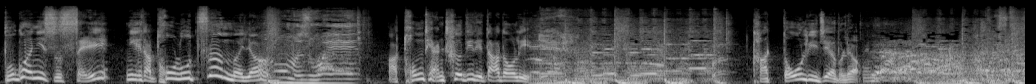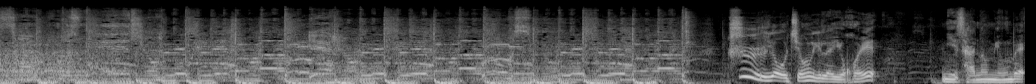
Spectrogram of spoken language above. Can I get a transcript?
不管你是谁，你给他透露怎么样啊，通天彻地的大道理。他都理解不了。只有经历了一回，你才能明白。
